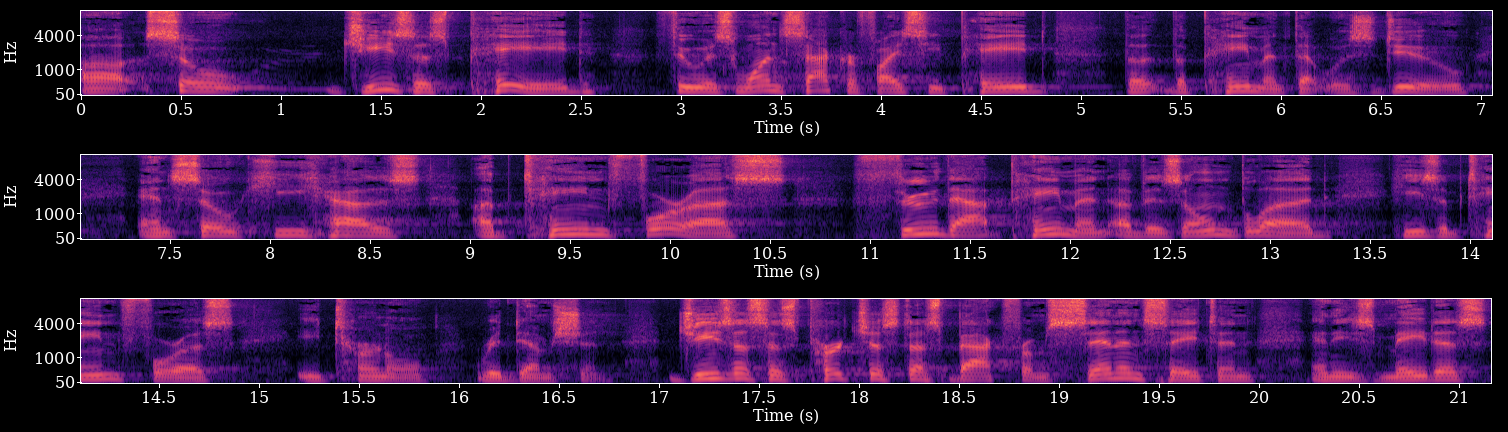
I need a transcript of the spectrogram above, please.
Uh, so Jesus paid through his one sacrifice, he paid the, the payment that was due. And so he has obtained for us, through that payment of his own blood, he's obtained for us eternal redemption. Jesus has purchased us back from sin and Satan, and he's made us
